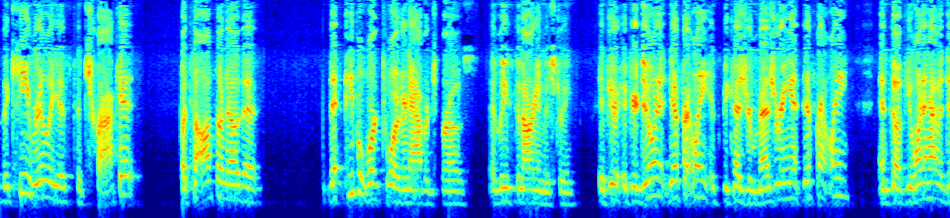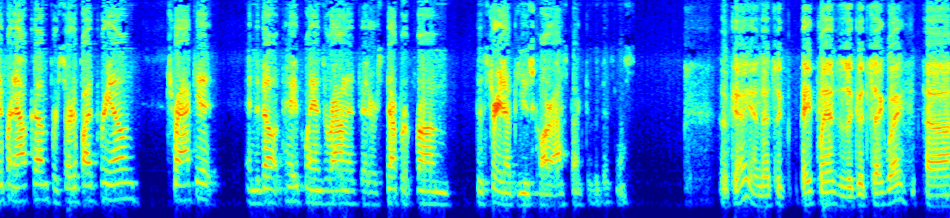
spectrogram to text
the key really is to track it, but to also know that that people work toward an average gross, at least in our industry. If you're if you're doing it differently, it's because you're measuring it differently. And so if you want to have a different outcome for certified pre-owned, track it and develop pay plans around it that are separate from the straight up used car aspect of the business. Okay, and that's a pay plans is a good segue. Uh,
